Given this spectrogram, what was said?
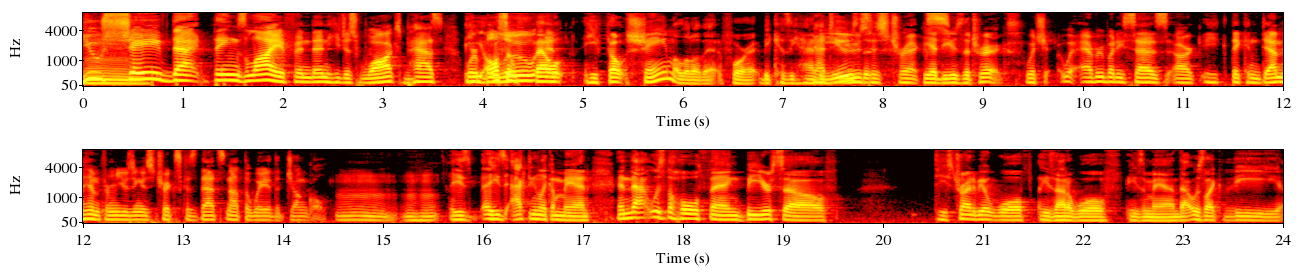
You hmm. saved that thing's life, and then he just walks past where he Baloo also and- felt he felt shame a little bit for it because he had, Had to, use, use the- his tricks. He had to use the tricks. which everybody says are he, they condemn him from using his tricks because that's not the way of the jungle. Mm, mm-hmm. He's he's acting like a man, and that was the whole thing. Be yourself. He's trying to be a wolf. He's not a wolf. He's a man. That was like the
